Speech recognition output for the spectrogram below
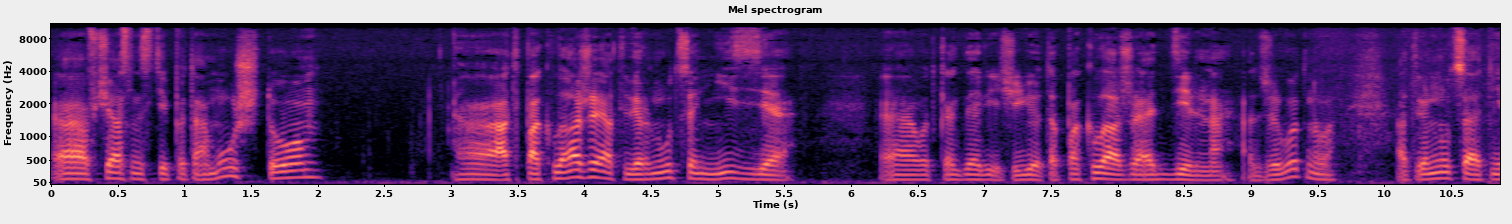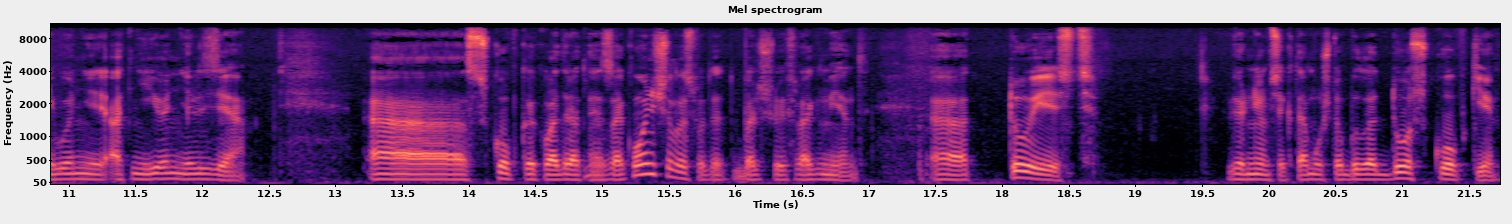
э, в частности, потому что э, от поклажи отвернуться нельзя. Вот когда речь идет о поклаже отдельно от животного, отвернуться от, него не, от нее нельзя. А, скобка квадратная закончилась, вот этот большой фрагмент. А, то есть, вернемся к тому, что было до скобки.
